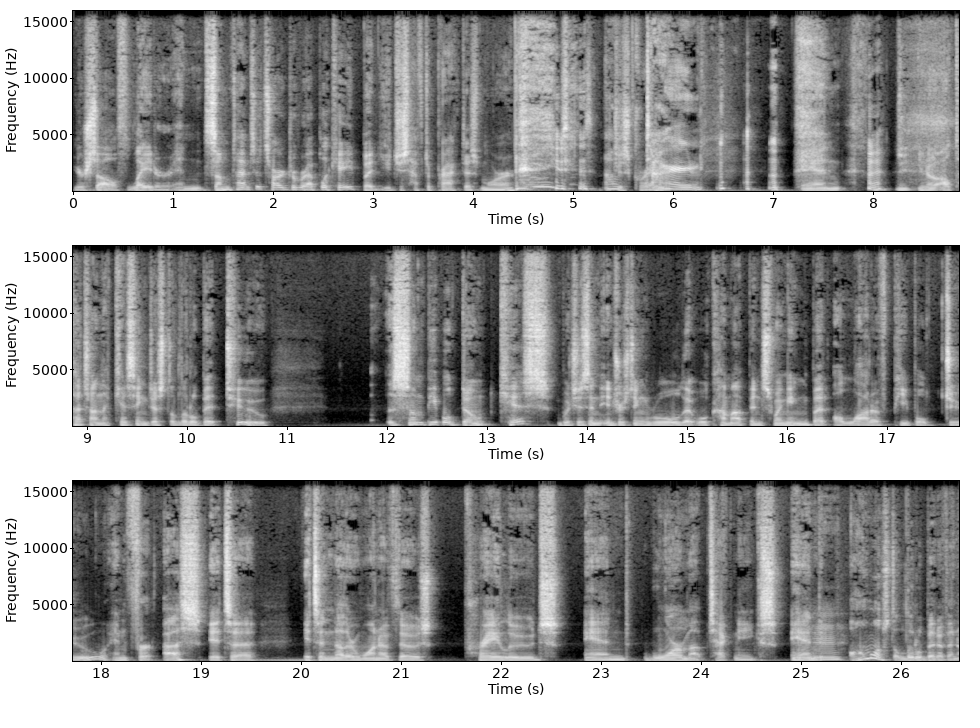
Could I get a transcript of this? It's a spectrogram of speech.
yourself later and sometimes it's hard to replicate but you just have to practice more which is oh, great Darn. and you know, I'll touch on the kissing just a little bit too. Some people don't kiss, which is an interesting rule that will come up in swinging, but a lot of people do. And for us, it's a it's another one of those preludes and warm up techniques and mm-hmm. almost a little bit of an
